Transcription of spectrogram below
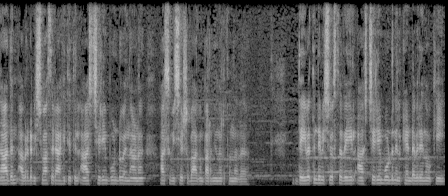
നാഥൻ അവരുടെ വിശ്വാസരാഹിത്യത്തിൽ ആശ്ചര്യം പൂണ്ടു എന്നാണ് ആ സുവിശേഷ ഭാഗം പറഞ്ഞു നിർത്തുന്നത്. ദൈവത്തിന്റെ വിശ്വസ്തതയിൽ ആശ്ചര്യം പൂണ്ട് നിൽക്കേണ്ടവരെ നോക്കി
